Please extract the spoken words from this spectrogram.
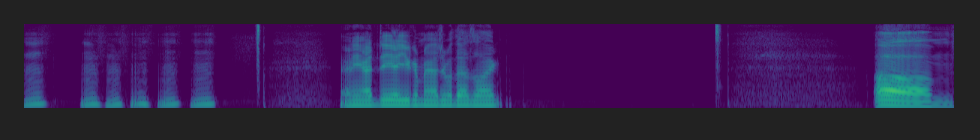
Hmm? Hmm, hmm, hmm, hmm, hmm. Any idea you can imagine what that's like? Um,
